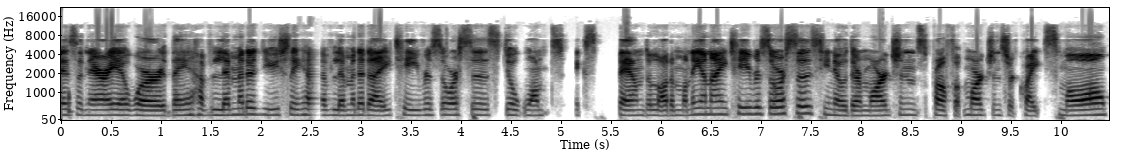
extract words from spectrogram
is an area where they have limited, usually have limited IT resources, don't want to expend a lot of money on IT resources. You know, their margins, profit margins are quite small.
